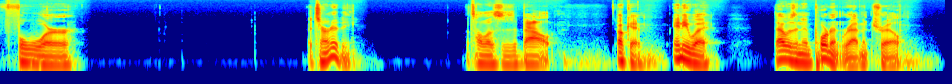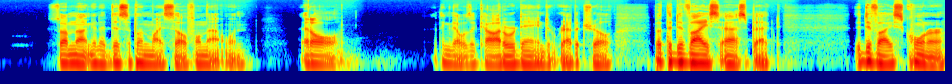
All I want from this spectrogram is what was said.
for eternity. That's all this is about. Okay. Anyway, that was an important rabbit trail. So I'm not going to discipline myself on that one. at all. I think that was a God ordained rabbit trail. But the device aspect, the device corner,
